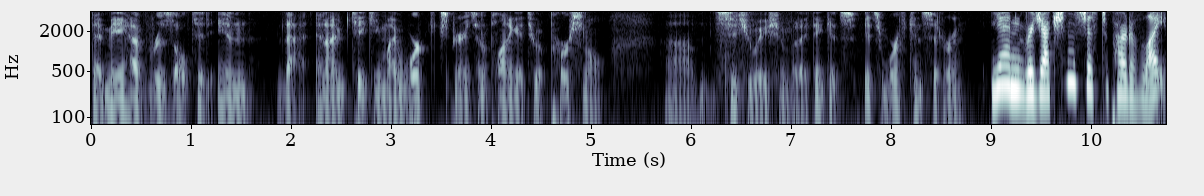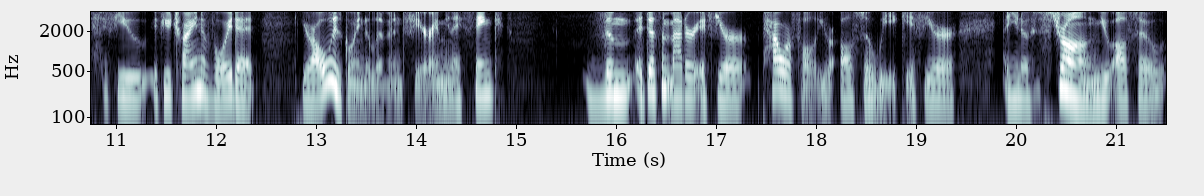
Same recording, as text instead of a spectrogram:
that may have resulted in that? And I'm taking my work experience and applying it to a personal um, situation, but I think it's it's worth considering. Yeah, and rejection's just a part of life. If you if you try and avoid it, you're always going to live in fear. I mean, I think the it doesn't matter if you're powerful, you're also weak. If you're you know strong, you also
